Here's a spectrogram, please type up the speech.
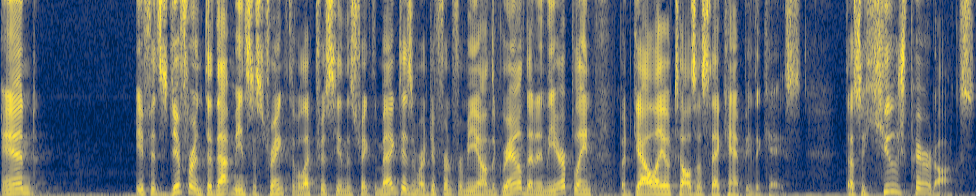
And if it's different, then that means the strength of electricity and the strength of magnetism are different for me on the ground than in the airplane. But Galileo tells us that can't be the case. That's a huge paradox.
